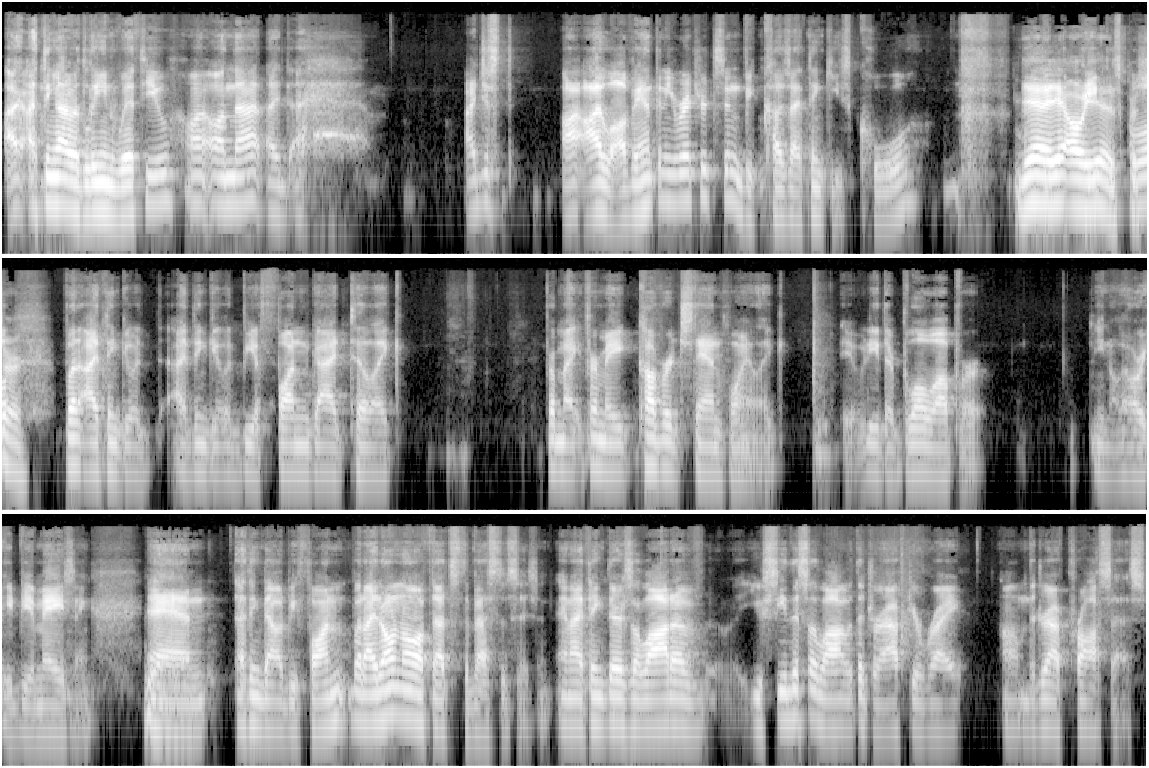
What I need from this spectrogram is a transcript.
I, I think I would lean with you on, on that. I, I just I, I love Anthony Richardson because I think he's cool. Yeah, yeah. Oh, he is cool, for sure. But I think it would I think it would be a fun guy to like from my from a coverage standpoint, like it would either blow up or you know, or he'd be amazing. Yeah. And I think that would be fun, but I don't know if that's the best decision. And I think there's a lot of you see this a lot with the draft. You're right. Um, the draft process,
